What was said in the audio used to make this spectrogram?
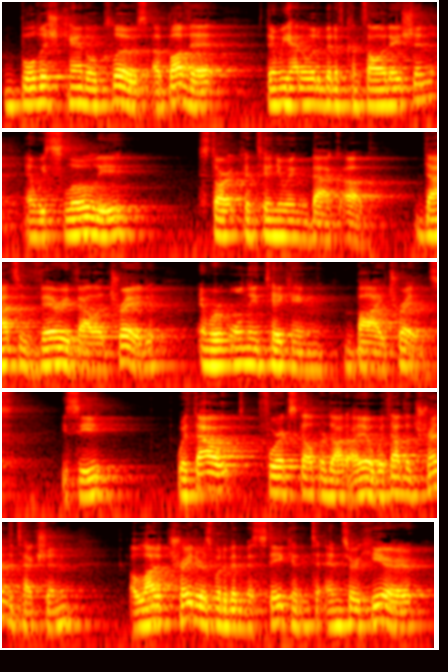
bullish candle close above it. Then we had a little bit of consolidation, and we slowly start continuing back up that's a very valid trade, and we're only taking buy trades. You see, without forexscalper.io, without the trend detection, A lot of traders would have been mistaken to enter here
